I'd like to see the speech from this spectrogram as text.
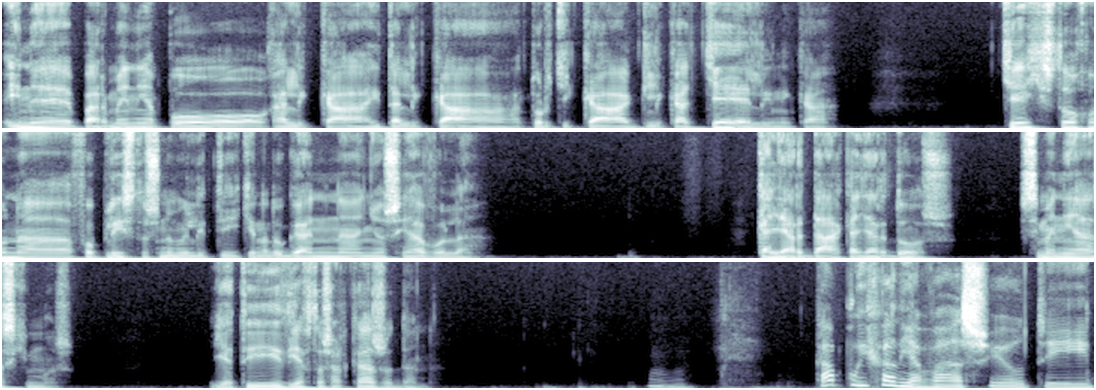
Είναι παρμένη από γαλλικά, ιταλικά, τουρκικά, αγγλικά και ελληνικά. Και έχει στόχο να αφοπλίσει το συνομιλητή και να τον κάνει να νιώσει άβολα. Καλιαρντά, καλιαρντός. Σημαίνει άσχημος. Γιατί ήδη αυτό σαρκάζονταν. Κάπου είχα διαβάσει ότι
